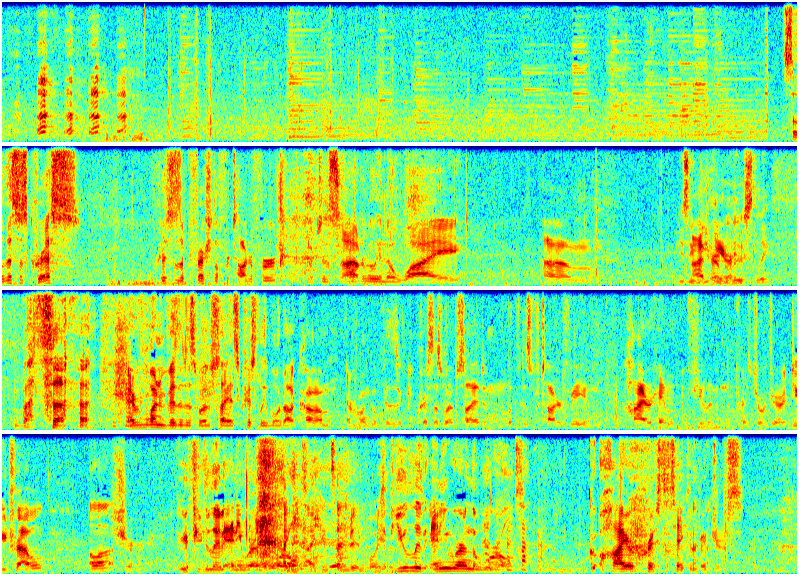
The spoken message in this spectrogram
So this is Chris. Chris is a professional photographer, which is I don't really know why, um, Using I'm the term here. loosely. But uh, everyone visit his website. It's chrisleboe.com. Everyone go visit Chris's website and look at his photography and hire him if you live in the Prince George area. Do you travel a lot? Sure. If you live anywhere in the world, I can send invoices. if you live anywhere in the world, go, hire Chris to take your pictures.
